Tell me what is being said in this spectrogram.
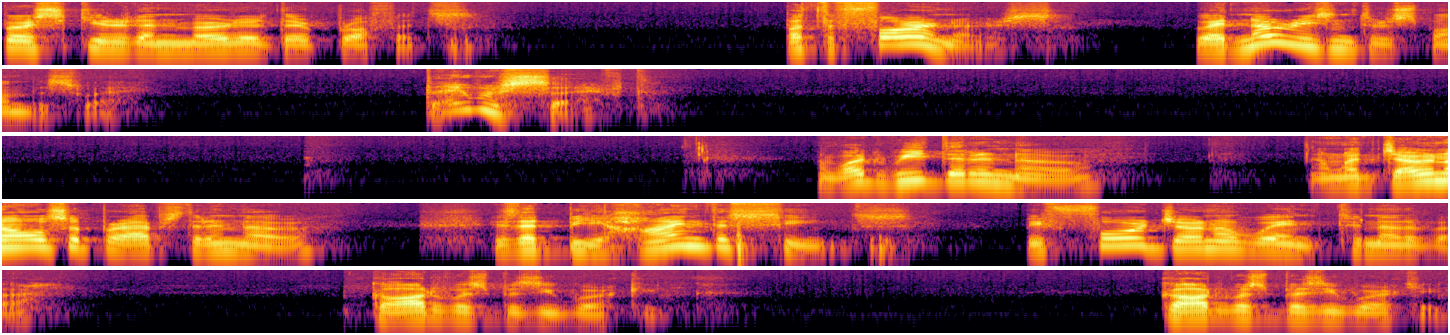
persecuted and murdered their prophets. But the foreigners, who had no reason to respond this way, they were saved. And what we didn't know, and what Jonah also perhaps didn't know, is that behind the scenes, before Jonah went to Nineveh, God was busy working. God was busy working.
